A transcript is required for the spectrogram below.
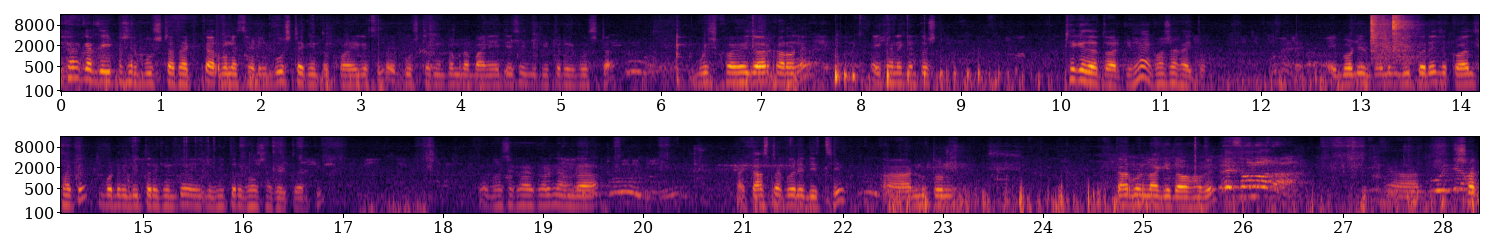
এখানকার যে এই পাশের বুশটা থাকে কার্বনের সাইডের বুশটা কিন্তু ক্ষয় গেছিল, এই বুশটা কিন্তু আমরা বানিয়ে দিয়েছি যে ভিতরের বুশটা বুশ ক্ষয় হয়ে যাওয়ার কারণে এখানে কিন্তু ঠেকে যেত আর কি হ্যাঁ ঘষা খাইতো। এই বডির বডির ভিতরে যে কয়েল থাকে বডির ভিতরে কিন্তু এই যে ভিতরে ঘষা খাইতো আর কি। তো ঘষা খাওয়ার কারণে আমরা কাজটা করে দিচ্ছি। আর নতুন কার্বন লাগিয়ে দেওয়া হবে। সব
